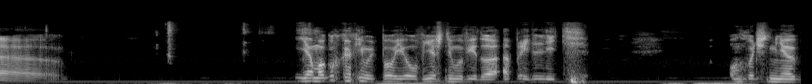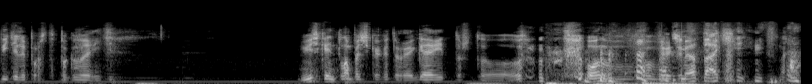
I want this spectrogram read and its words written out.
Э, Я могу как-нибудь по его внешнему виду определить, он хочет меня убить или просто поговорить. Есть какая-нибудь лампочка, которая горит, то что он в, режиме атаки, не знаю.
